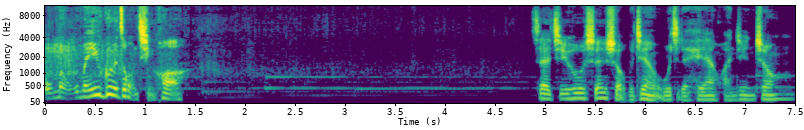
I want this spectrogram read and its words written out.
我们我们遇过这种情况，在几乎伸手不见五指的黑暗环境中，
